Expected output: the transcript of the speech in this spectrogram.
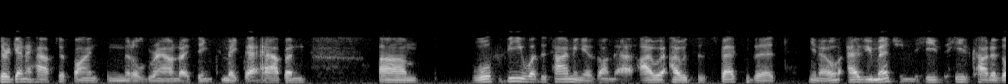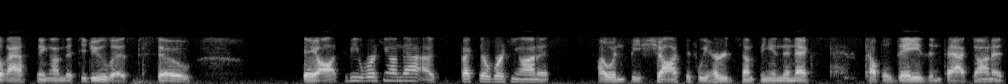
they're going to have to find some middle ground, I think, to make that happen. Um, we'll see what the timing is on that. I, w- I would suspect that, you know, as you mentioned, he's he's kind of the last thing on the to-do list. So they ought to be working on that. I suspect they're working on it. I wouldn't be shocked if we heard something in the next couple days, in fact, on it.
